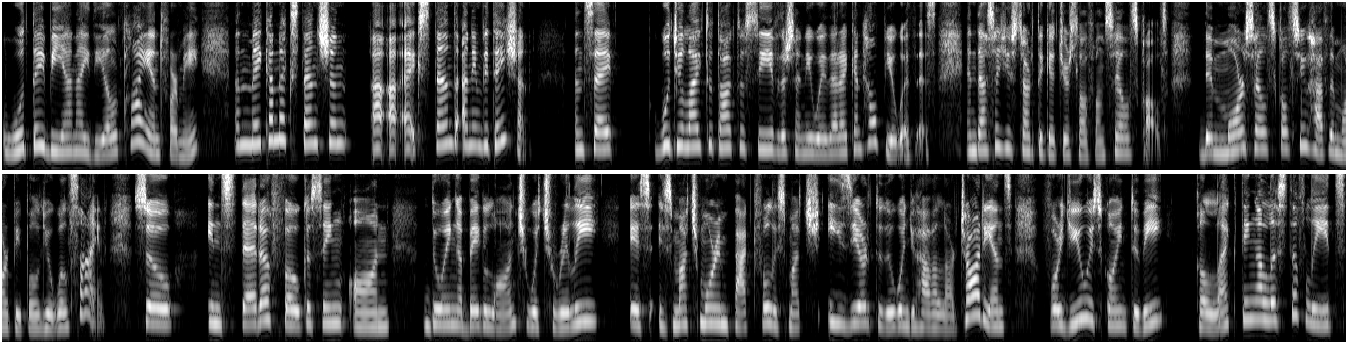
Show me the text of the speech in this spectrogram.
Would they be an ideal client for me? And make an extension, uh, uh, extend an invitation and say, would you like to talk to see if there's any way that I can help you with this? And that's how you start to get yourself on sales calls. The more sales calls you have, the more people you will sign. So instead of focusing on doing a big launch, which really is, is much more impactful, is much easier to do when you have a large audience, for you is going to be collecting a list of leads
